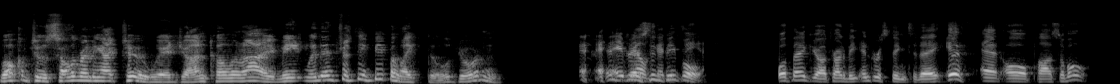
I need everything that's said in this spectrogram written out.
Welcome to Celebrating Act Two, where John Cole and I meet with interesting people like Bill Jordan. Hey, Bill, Interesting good people. Well, thank you. I'll try to be interesting today, if at all possible.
